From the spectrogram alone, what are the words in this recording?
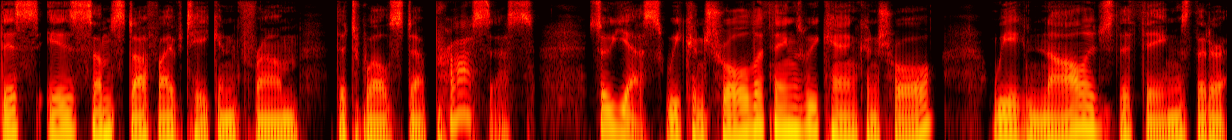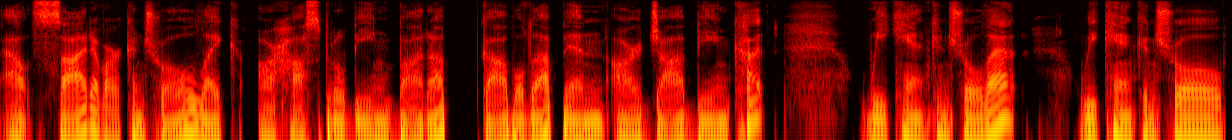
this is some stuff I've taken from the 12 step process. So, yes, we control the things we can control. We acknowledge the things that are outside of our control, like our hospital being bought up gobbled up and our job being cut. We can't control that. We can't control,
